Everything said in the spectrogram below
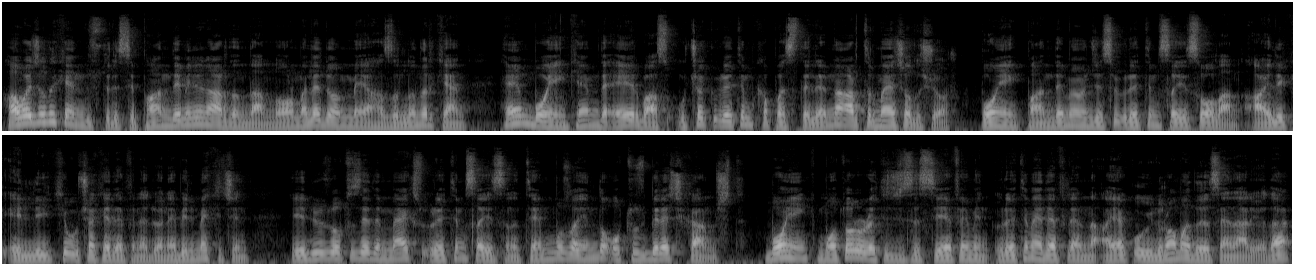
Havacılık endüstrisi pandeminin ardından normale dönmeye hazırlanırken hem Boeing hem de Airbus uçak üretim kapasitelerini artırmaya çalışıyor. Boeing pandemi öncesi üretim sayısı olan aylık 52 uçak hedefine dönebilmek için 737 MAX üretim sayısını Temmuz ayında 31'e çıkarmıştı. Boeing, motor üreticisi CFM'in üretim hedeflerine ayak uyduramadığı senaryoda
